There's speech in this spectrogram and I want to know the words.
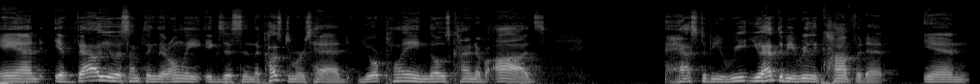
And if value is something that only exists in the customer's head, you're playing those kind of odds has to be re- you have to be really confident in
